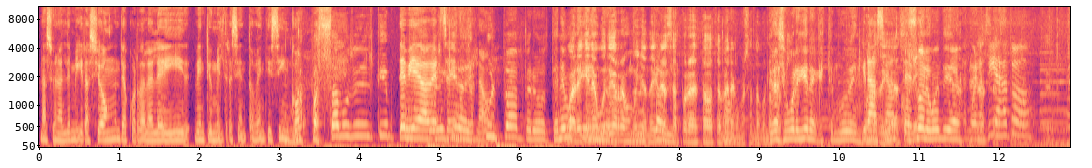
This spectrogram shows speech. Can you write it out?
nacional de migración, de acuerdo a la ley 21.325. Nos pasamos en el tiempo. Debía haberse en Guarequena, otros lados. disculpa, pero tenemos que... Gutiérrez, un millón de gracias por haber estado esta mañana conversando con Gracias, nosotros. Guarequena, que esté muy bien. Gracias a ustedes. Consuelo, buen día. Buenos días a todos.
